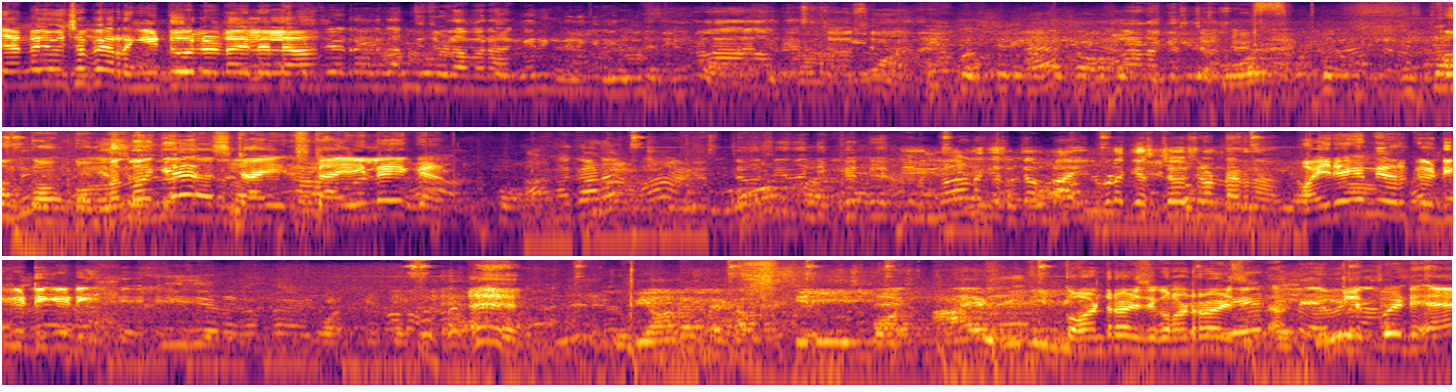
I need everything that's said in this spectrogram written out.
ഞങ്ങൾ ചോദിച്ചപ്പോ ഇറങ്ങിയിട്ട് പോലും ഉണ്ടായില്ലല്ലോ? കൊമ്പൻ നോക്കിയ സ്റ്റൈലേക്കാണ് തീർക്ക് ഇടി കിട്ടി കിട്ടി കോൺട്രവേഴ്സി കോൺട്രവേഴ്സി ക്ലിപ്പ് കിട്ടി ഏ?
